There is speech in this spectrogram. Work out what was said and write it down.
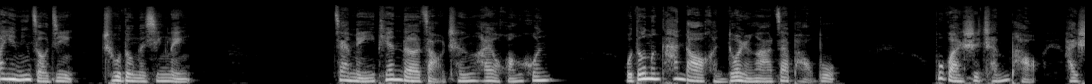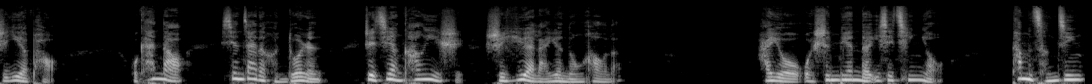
欢迎您走进触动的心灵。在每一天的早晨还有黄昏，我都能看到很多人啊在跑步。不管是晨跑还是夜跑，我看到现在的很多人这健康意识是越来越浓厚了。还有我身边的一些亲友，他们曾经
